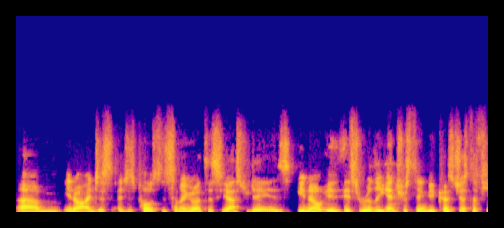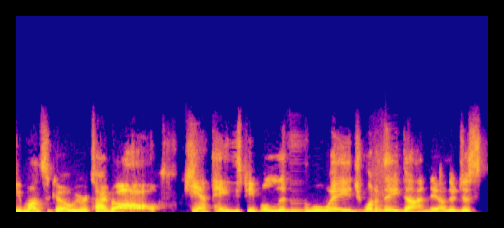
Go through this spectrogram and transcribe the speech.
um, you know, I just I just posted something about this yesterday. Is you know, it, it's really interesting because just a few months ago we were talking about, oh, can't pay these people a livable wage. What have they done? You know, they're just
